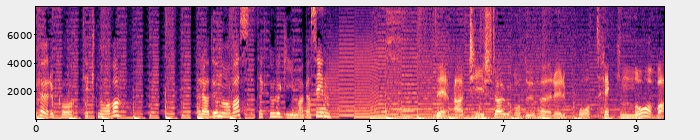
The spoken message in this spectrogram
hører på Teknova. Radio Novas teknologimagasin. Det er tirsdag, og du hører på Teknova,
